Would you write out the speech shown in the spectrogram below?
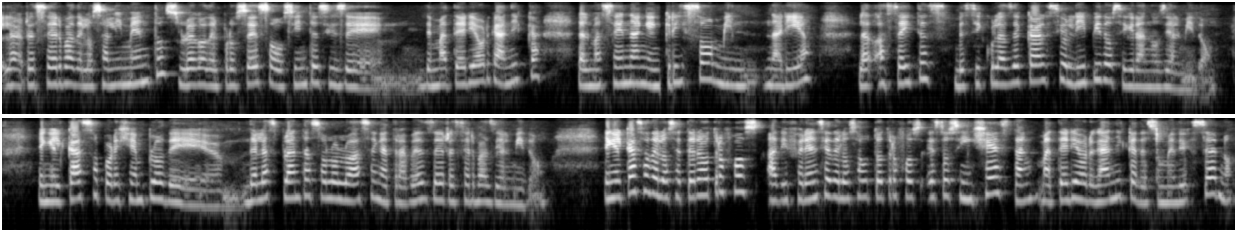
la reserva de los alimentos, luego del proceso o síntesis de, de materia orgánica, la almacenan en aceites, vesículas de calcio, lípidos y granos de almidón. En el caso, por ejemplo, de, las plantas, solo lo hacen a través de reservas de almidón. En el caso de los heterótrofos, a diferencia de los autótrofos, estos ingestan materia orgánica de su medio externo.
